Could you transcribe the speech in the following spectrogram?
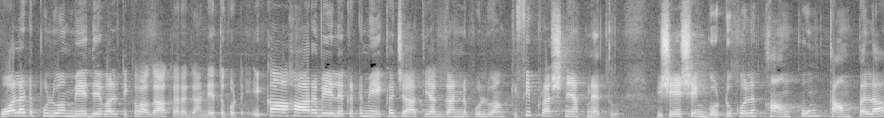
ඔයාලට පුළුවන් මේ දේවල් ටික වගා කරගන්න. එතකොට එක ආහාර වේලකට මේ එක જાතියක් ගන්න පුළුවන් කිසි ප්‍රශ්නයක් නැතුව. විශේෂයෙන් ගොටුකොළ, කංකුම්, තම්පලා,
